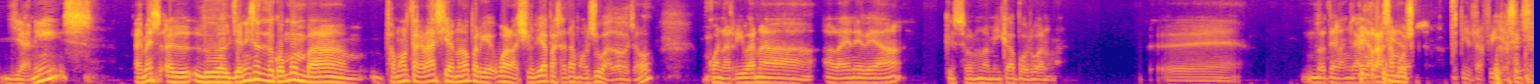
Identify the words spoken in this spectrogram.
Giannis... A més, el, el del Giannis Antetokounmpo em va, fa molta gràcia, no? Perquè, bueno, això li ha passat a molts jugadors, no? Quan arriben a, a la NBA, que són una mica, doncs, bueno, eh, no tenen gaire massa múscul. Piltrafilles, sí.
